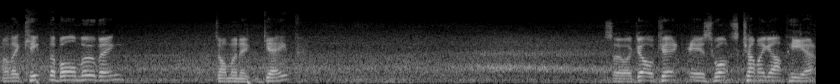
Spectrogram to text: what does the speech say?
Well, they keep the ball moving. Dominic Gape. So a goal kick is what's coming up here.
